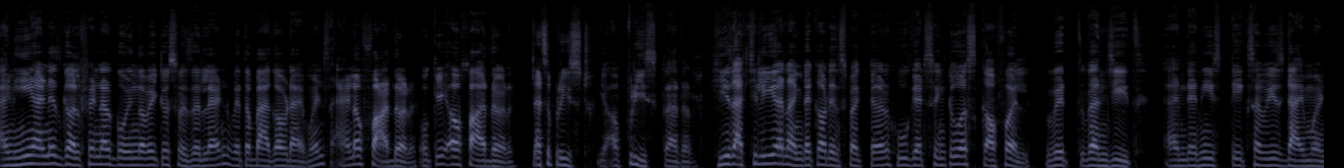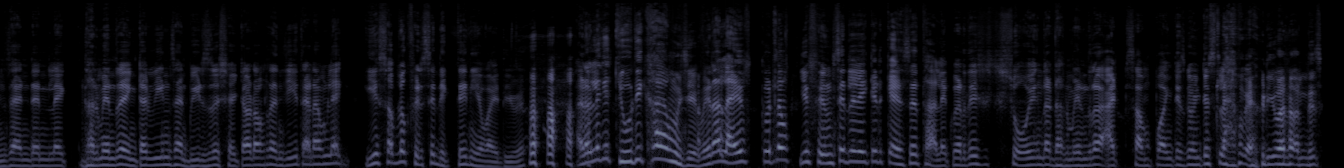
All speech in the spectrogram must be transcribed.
and he and his girlfriend are going away to Switzerland with a bag of diamonds and a father okay? A father. That's a priest. yeah a priest rather. He's actually an undercover inspector who gets into a scuffle with Ranjit and then he takes away his diamonds and then like Dharmendra intervenes and beats the shit out of Ranjit and I'm like ये सब लोग फिर से दिखते नहीं है भाई दी and I'm like क्यों दिखाया मुझे मेरा लाइफ मतलब ये फ़िल्म से रिलेटेड कैसे था like were they showing that Dharmendra at some point is going to slap everyone on this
